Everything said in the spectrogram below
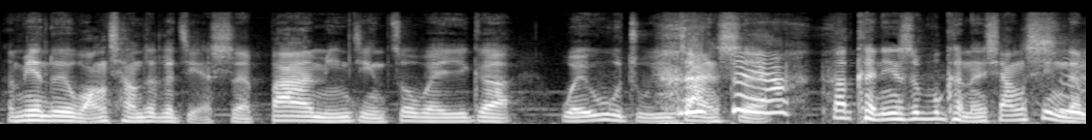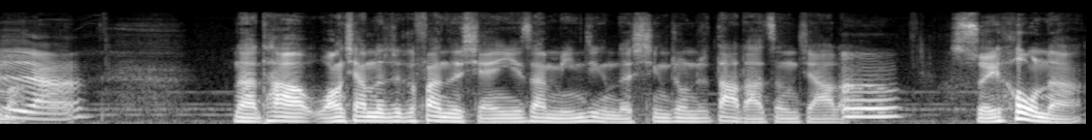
那面对王强这个解释，办案民警作为一个唯物主义战士，啊，那肯定是不可能相信的嘛是。啊，那他王强的这个犯罪嫌疑在民警的心中就大大增加了。嗯随后呢，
